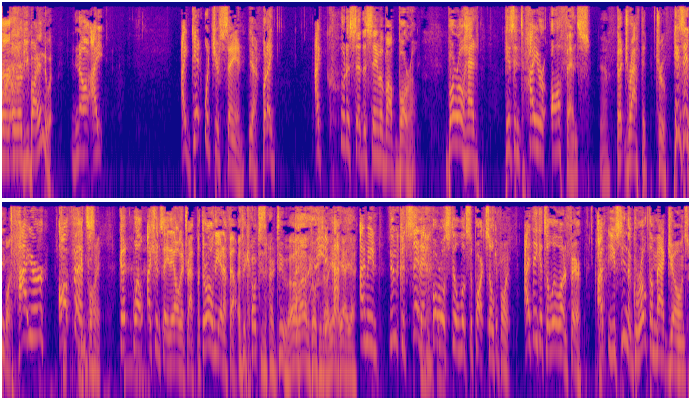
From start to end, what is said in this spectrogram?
Or, or do you buy into it? No, I I get what you're saying. Yeah. But I I could have said the same about Burrow. Burrow had his entire offense Yeah. got drafted. True. His Good point. entire offense Good point. got well, I shouldn't say they all got drafted, but they're all in the NFL. The coaches are too. A lot of the coaches are. Yeah, yeah, yeah. I mean, you could say that Burrow still looks the part. So Good point. I think it's a little unfair. I, you've seen the growth of Mac Jones,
